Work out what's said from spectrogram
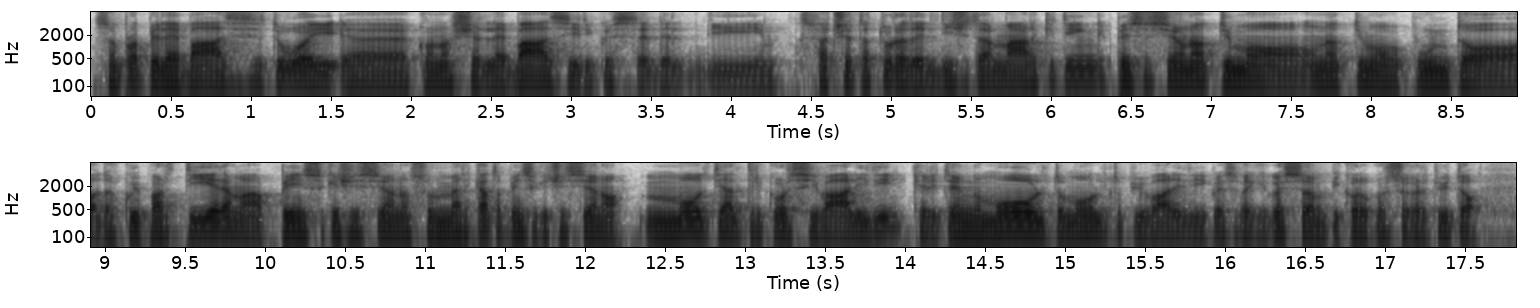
sono proprio le basi. Se tu vuoi eh, conoscere le basi di queste del, di sfaccettatura del digital marketing, penso sia un ottimo, un ottimo punto da cui partire, ma penso che ci siano sul mercato, penso che ci siano molti altri corsi validi, che ritengo molto molto più validi di questo, perché questo è un piccolo corso gratuito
